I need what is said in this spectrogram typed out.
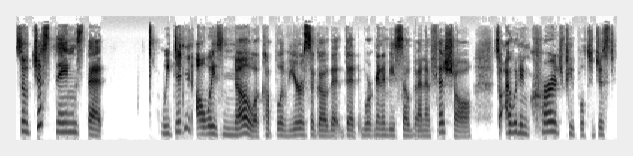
So just things that we didn't always know a couple of years ago that that were going to be so beneficial so i would encourage people to just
